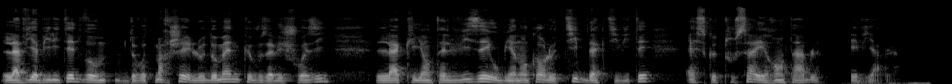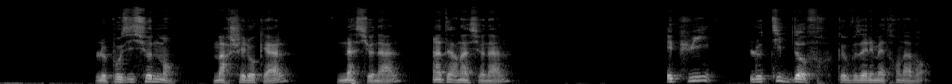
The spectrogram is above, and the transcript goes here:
La viabilité de, votre marché, le domaine que vous avez choisi, la clientèle visée ou bien encore le type d'activité, est-ce que tout ça est rentable et viable? Le positionnement, marché local, national, international. Et puis, le type d'offre que vous allez mettre en avant.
